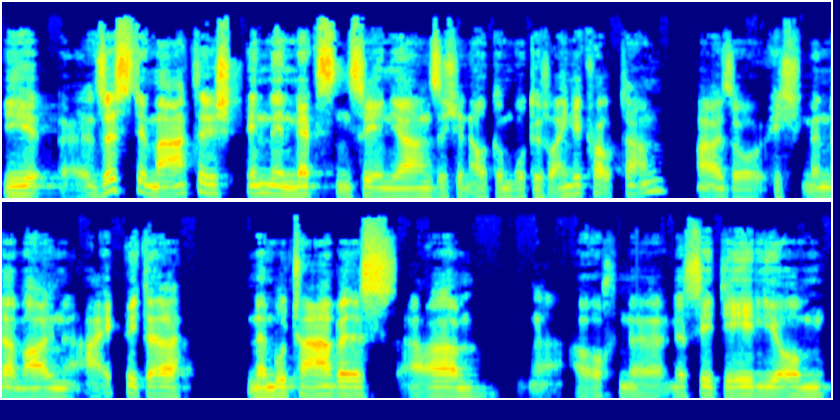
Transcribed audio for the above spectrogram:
die äh, systematisch in den letzten zehn Jahren sich in Automotive eingekauft haben. Also ich nenne da mal eine Equita, eine Mutavis, ähm, auch eine, eine Fidelium,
